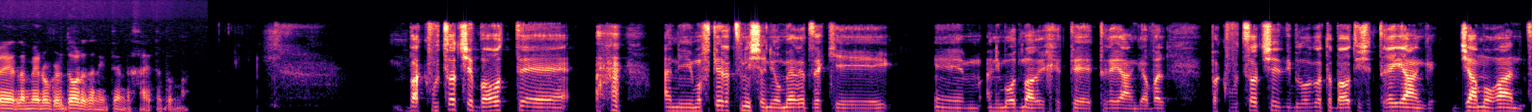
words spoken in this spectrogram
למלו גדול, אז אני אתן לך את הבמה. בקבוצות שבאות, אני מפתיע את עצמי שאני אומר את זה כי אני מאוד מעריך את אה, טרי יאנג, אבל בקבוצות שבדרגות הבאות יש את טרי יאנג, ג'ה מורנט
